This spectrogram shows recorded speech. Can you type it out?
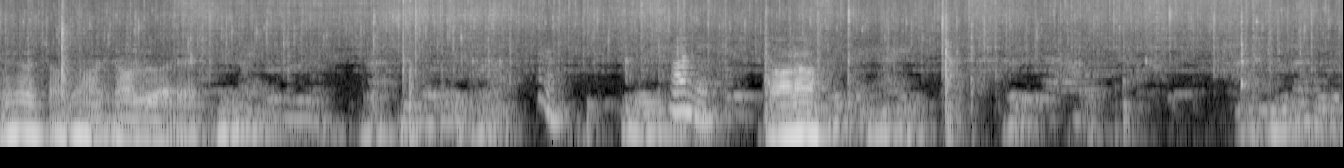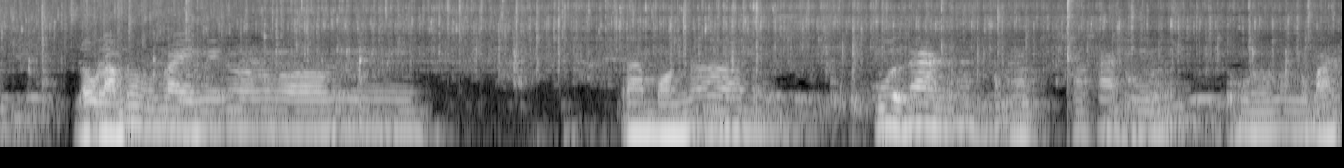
bây giờ cho nhỏ nhỏ lửa đấy. Ngon nhỉ? Ngon không? Lâu lắm rồi hôm nay mới làm món ờ, cua rang nhá. Nó khai không không nó, nó bánh.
